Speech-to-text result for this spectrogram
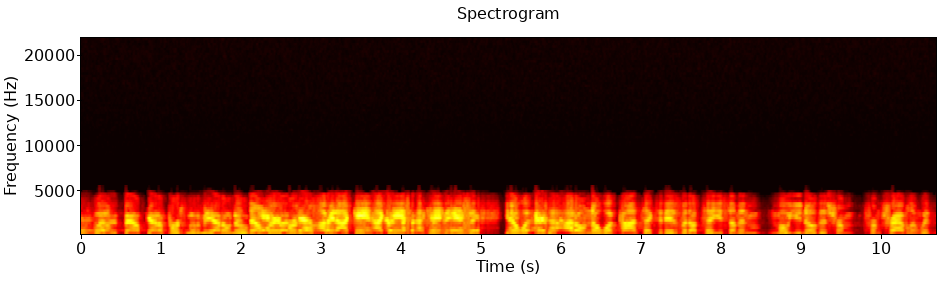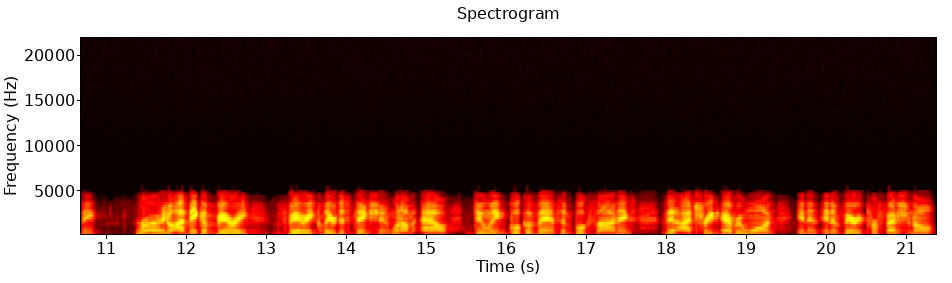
Well, it sounds kind of personal to me. I don't know It sounds very about personal. I mean, I can't, I can't, I can't answer. You know what? I I don't know what context it is, but I'll tell you something. Mo, you know this from from traveling with me. right. You know, I make a very, very clear distinction when I'm out doing book events and book signings that I treat everyone in a in a very professional.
